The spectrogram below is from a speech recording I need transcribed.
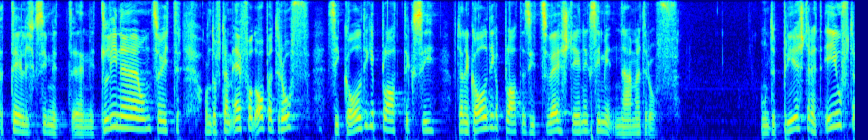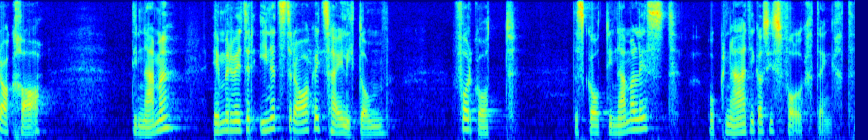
ein Teil war mit, äh, mit Linnen und so weiter. Und auf dem Ephod oben drauf waren goldige Platten. Auf diesen goldigen Platten waren zwei Steine mit Namen drauf. Und der Priester hat eh Auftrag gehabt, die Namen immer wieder reinzutragen ins Heiligtum vor Gott. Dass Gott die Namen liest und gnädig an sein Volk denkt.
